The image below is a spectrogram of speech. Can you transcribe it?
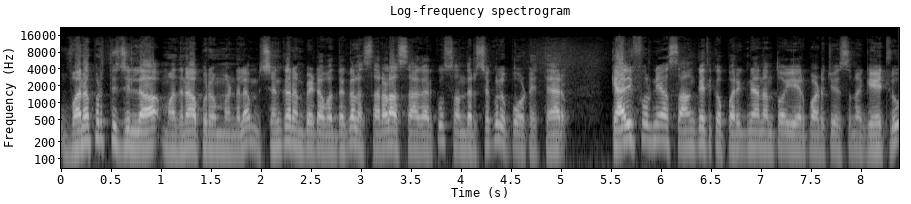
వనపర్తి జిల్లా మదనాపురం మండలం శంకరంపేట వద్ద గల సరళ సాగర్కు సందర్శకులు పోటెత్తారు. కాలిఫోర్నియా సాంకేతిక పరిజ్ఞానంతో ఏర్పాటు చేసిన గేట్లు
